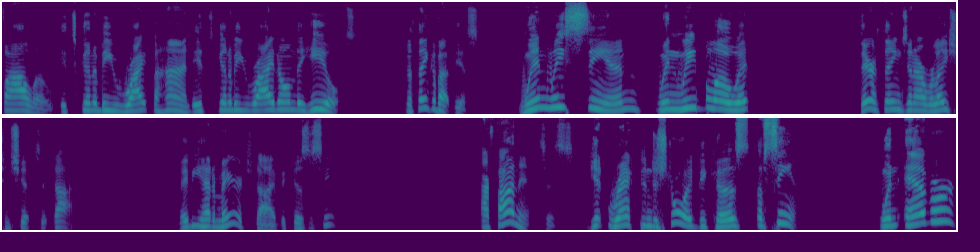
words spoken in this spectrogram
follow. It's going to be right behind. It's going to be right on the heels. Now think about this. When we sin, when we blow it, there are things in our relationships that die. Maybe you had a marriage die because of sin. Our finances get wrecked and destroyed because of sin. Whenever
